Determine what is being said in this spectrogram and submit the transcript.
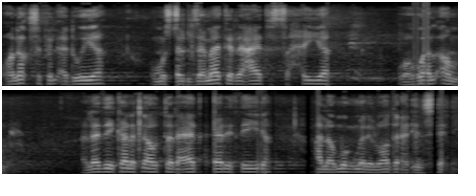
ونقص في الأدوية ومستلزمات الرعاية الصحية وهو الأمر الذي كانت له تداعيات كارثية على مجمل الوضع الإنساني.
